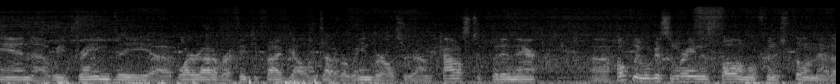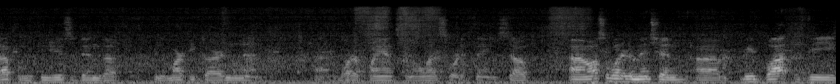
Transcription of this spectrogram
and uh, we've drained the uh, water out of our 55 gallons out of our rain barrels around the house to put in there. Uh, hopefully we'll get some rain this fall and we'll finish filling that up and we can use it in the, in the market garden and uh, water plants and all that sort of thing. So uh, I also wanted to mention um, we bought the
